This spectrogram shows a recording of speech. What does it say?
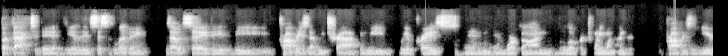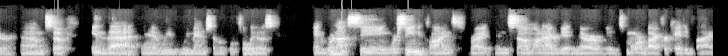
but back to the, the, the assisted living, is I would say the the properties that we track and we we appraise and, and work on a little over 2,100 properties a year. Um, so in that, and we we manage several portfolios, and we're not seeing we're seeing declines, right? And some on aggregate, and there are it's more bifurcated by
